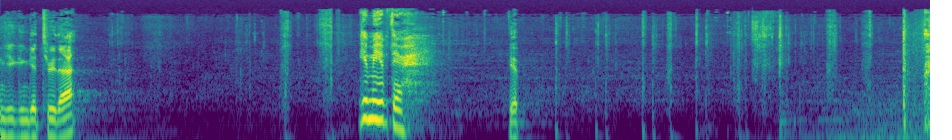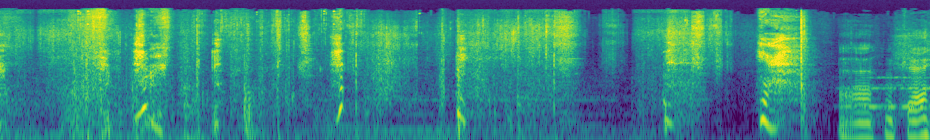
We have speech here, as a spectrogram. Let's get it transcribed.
Think you can get through that? Get me up there. Yep. Here. Uh, okay.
